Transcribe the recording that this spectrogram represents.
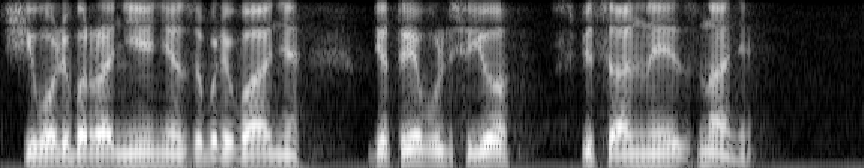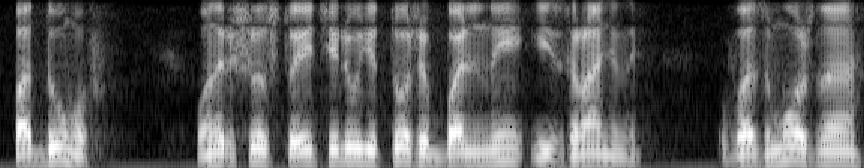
чьего-либо ранения, заболевания, где требовались ее специальные знания. Подумав, он решил, что эти люди тоже больны и изранены. Возможно,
